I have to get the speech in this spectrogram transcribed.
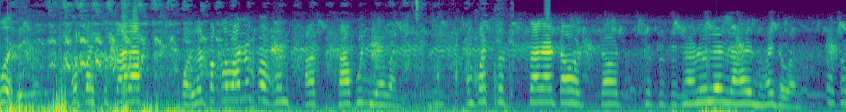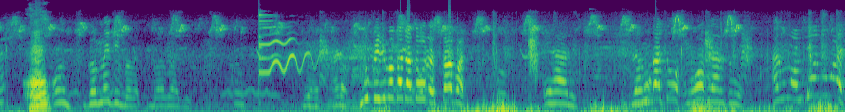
ઓય પછી તો તારા કોલર પકડવાનું પણ એમ થાપું દેવાનું એમ પછી તો તારા ટ ટ ટ ટ ટાળું લઈને નહાઈ નહાઈ જવાનું? ઓમ, ગમે તે બાબાજી હું પેલી વખત હતો રસ્તા પર. એ હારું. રંગા તો ઓ યાર તું અને હું આમથી આવતો હોય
